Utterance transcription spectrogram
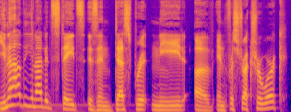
You know how the United States is in desperate need of infrastructure work?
